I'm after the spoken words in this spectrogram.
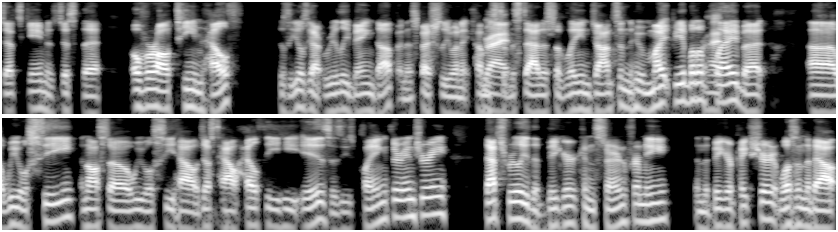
Jets game is just the overall team health because the Eagles got really banged up, and especially when it comes right. to the status of Lane Johnson, who might be able to right. play, but uh, we will see, and also we will see how just how healthy he is as he's playing through injury. That's really the bigger concern for me in the bigger picture. It wasn't about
